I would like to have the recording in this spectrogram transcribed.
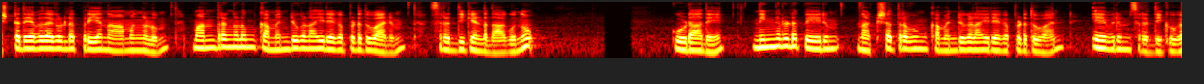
ഇഷ്ടദേവതകളുടെ പ്രിയ നാമങ്ങളും മന്ത്രങ്ങളും കമന്റുകളായി രേഖപ്പെടുത്തുവാനും ശ്രദ്ധിക്കേണ്ടതാകുന്നു. കൂടാതെ നിങ്ങളുടെ പേരും നക്ഷത്രവും കമന്റുകളായി രേഖപ്പെടുത്തുവാൻ ഏവരും ശ്രദ്ധിക്കുക.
